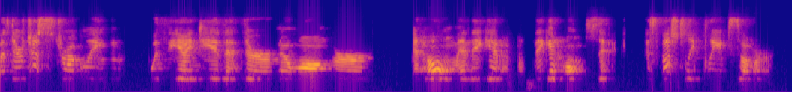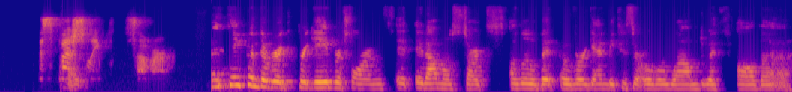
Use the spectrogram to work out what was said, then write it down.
but they're just struggling with the idea that they're no longer at home and they get they get homesick, especially plebe summer, especially plebe summer. I think when the brigade reforms, it, it almost starts a little bit over again because they're overwhelmed with all the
